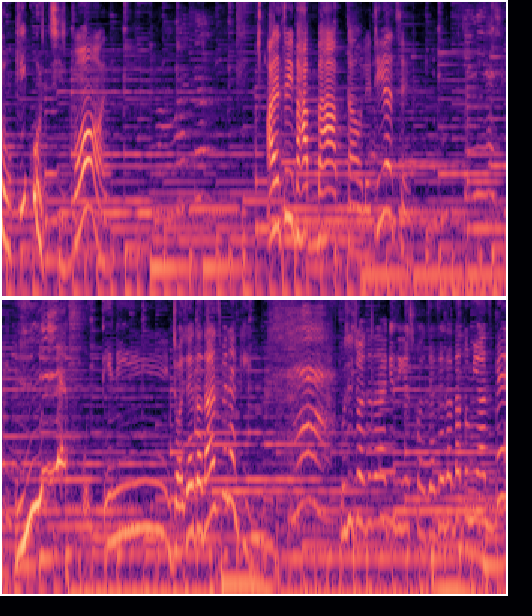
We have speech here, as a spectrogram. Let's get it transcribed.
তো, কি করছিস বল? আরে তুই ভাব ভাব তাহলে, ঠিক আছে? তিনি জয় দাদা আসবে নাকি? বুঝি জয় জয় দাদাকে জিজ্ঞেস কর জয় দাদা, তুমি আসবে?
